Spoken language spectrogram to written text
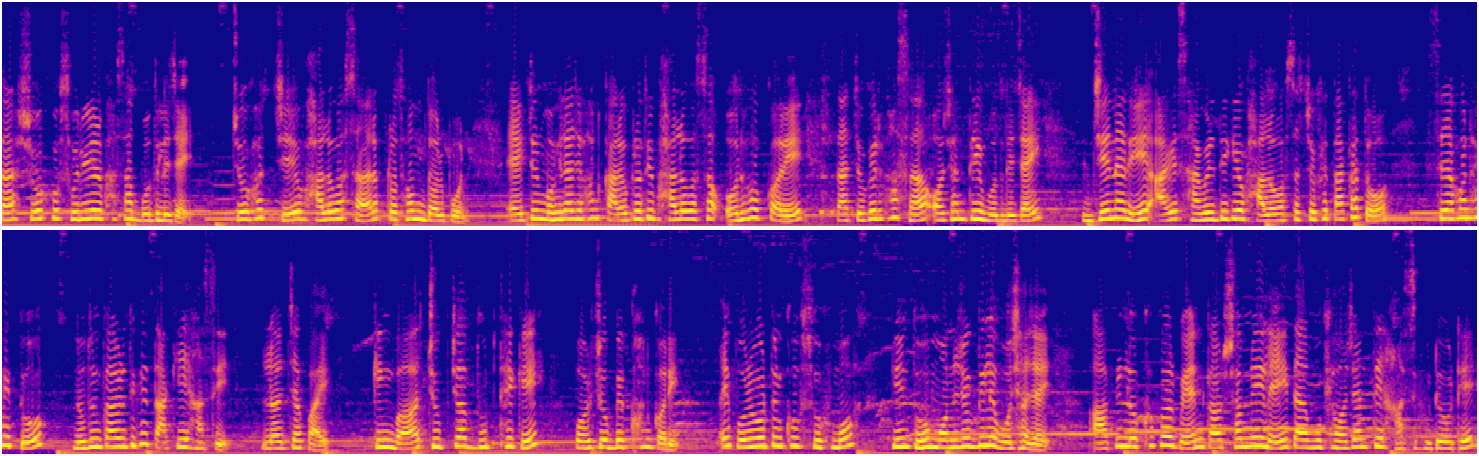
তার চোখ ও শরীরের ভাষা বদলে যায়। চোখ হচ্ছে ভালোবাসার প্রথম দর্পণ। একজন মহিলা যখন কারও প্রতি ভালোবাসা অনুভব করে, তার চোখের ভাষা অজান্তেই বদলে যায়। যে নারী আগে স্বামীর দিকে ভালোবাসার চোখে তাকাতো, সে এখন হয়তো নতুন কারোর দিকে তাকিয়ে হাসে, লজ্জা পায়, কিংবা চুপচাপ দূর থেকে পর্যবেক্ষণ করে। এই পরিবর্তন খুব সূক্ষ্ম, কিন্তু মনোযোগ দিলে বোঝা যায়। আপনি লক্ষ্য করবেন, কারোর সামনে এলেই তার মুখে অজান্তে হাসি ফুটে ওঠে।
